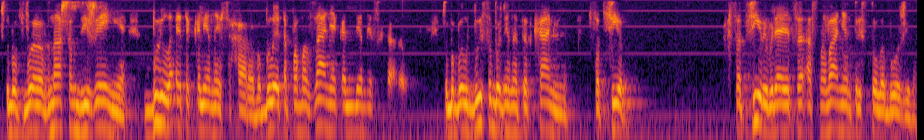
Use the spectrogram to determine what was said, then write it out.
чтобы в, в нашем движении было это колено Исахарова, было это помазание колена Исахарова чтобы был высвобожден этот камень, сапфир. Сапфир является основанием престола Божьего.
